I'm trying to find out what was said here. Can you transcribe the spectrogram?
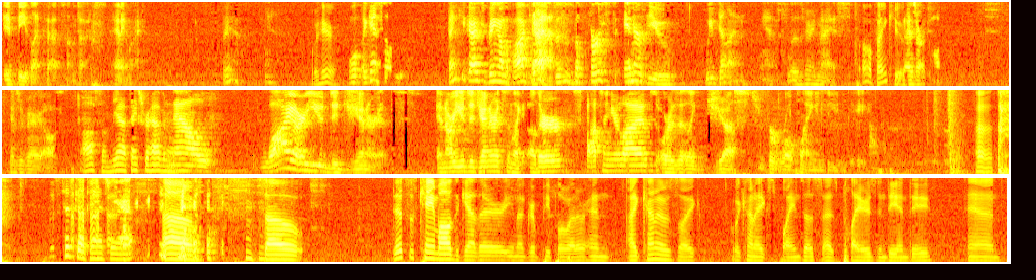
it be like that sometimes. Anyway, But yeah. We're here. Well, again, thank you guys for being on the podcast. Yes. This is the first interview we've done. yes, that was very nice. Oh, thank you. You guys are awesome. You guys are very awesome. Awesome. Yeah, thanks for having us. Now, why are you degenerates? And are you degenerates in like other spots in your lives, or is it like just for role playing in D and D? Uh, Cisco can answer that. um, so this was came all together, you know, group people or whatever, and I kind of was like, what kind of explains us as players in D and D, and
